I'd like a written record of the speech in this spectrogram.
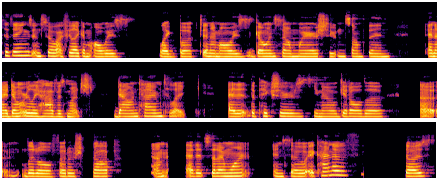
to things. And so I feel like I'm always like booked and I'm always going somewhere, shooting something. And I don't really have as much downtime to like edit the pictures, you know, get all the uh, little Photoshop um, edits that I want. And so it kind of does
